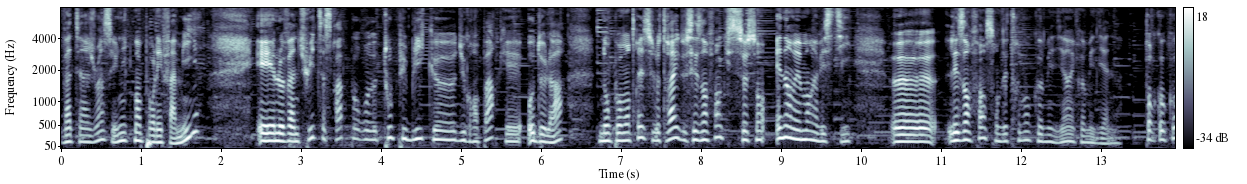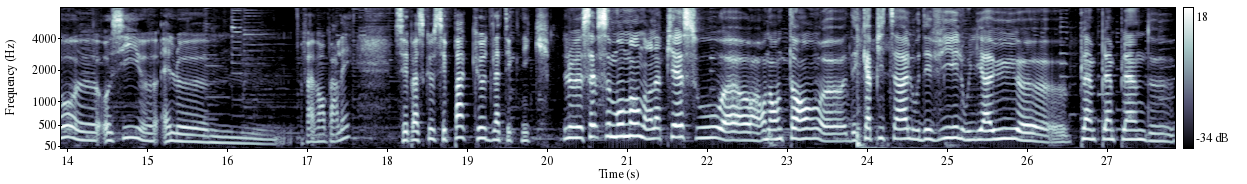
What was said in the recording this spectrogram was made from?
21 juin, c'est uniquement pour les familles. Et le 28, ce sera pour euh, tout le public euh, du Grand Parc et au-delà. Donc pour montrer le travail de ces enfants qui se sont énormément investis. Euh, les enfants sont des très bons comédiens et comédiennes. Pour Coco aussi, elle, enfin, va en parler. C'est parce que c'est pas que de la technique. Le, ce moment dans la pièce où on entend des capitales ou des villes où il y a eu plein, plein, plein de,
